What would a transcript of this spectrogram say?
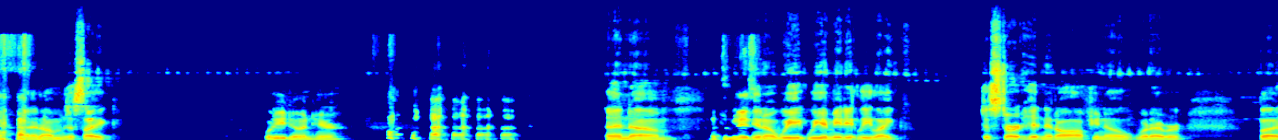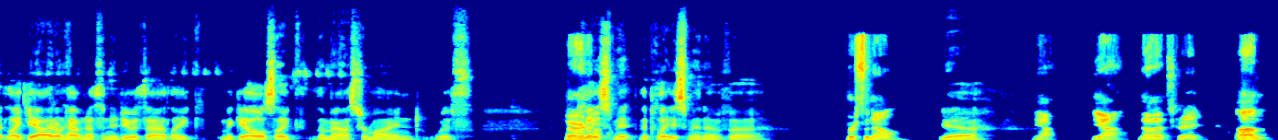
and I'm just like what are you doing here? And um that's amazing. you know, we we immediately like just start hitting it off, you know, whatever. But like yeah, I don't have nothing to do with that. Like Miguel's like the mastermind with the enough. placement the placement of uh Personnel. Yeah. Yeah. Yeah, no, that's great. Um,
